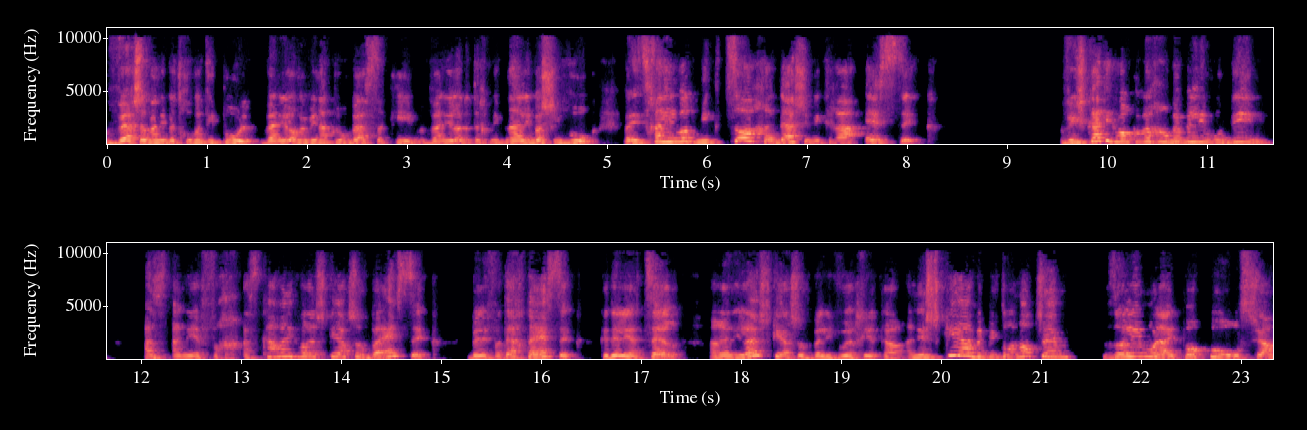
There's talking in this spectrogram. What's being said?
ועכשיו אני בתחום הטיפול, ואני לא מבינה כלום בעסקים, ואני לא יודעת איך מתנהלים בשיווק, ואני צריכה ללמוד מקצוע חדש שנקרא עסק, והשקעתי כבר כל כך הרבה בלימודים, אז, אני אפח... אז כמה אני כבר אשקיע עכשיו בעסק, בלפתח את העסק כדי לייצר? הרי אני לא אשקיע עכשיו בליווי הכי יקר, אני אשקיע בפתרונות שהם זולים אולי, פה קורס, שם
